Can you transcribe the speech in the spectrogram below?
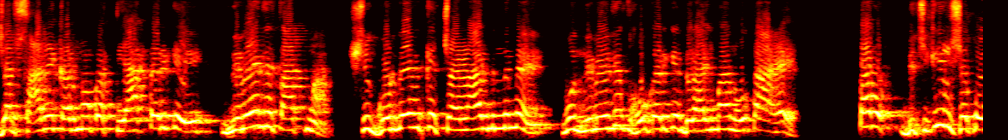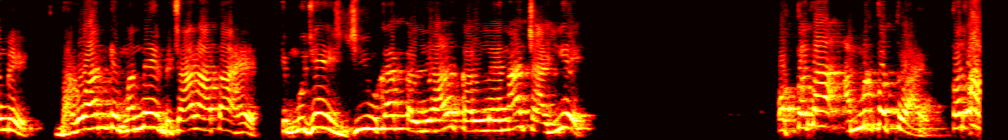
जब सारे कर्मों का त्याग करके निवेदित आत्मा श्री गुरुदेव के चरणारविंद में वो निवेदित होकर के विराजमान होता है, तब बिचकीर शतों में भगवान के मन में विचार आता है कि मुझे इस जीव का कल्याण कर लेना चाहिए। और तथा अमृतत्व आए तथा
